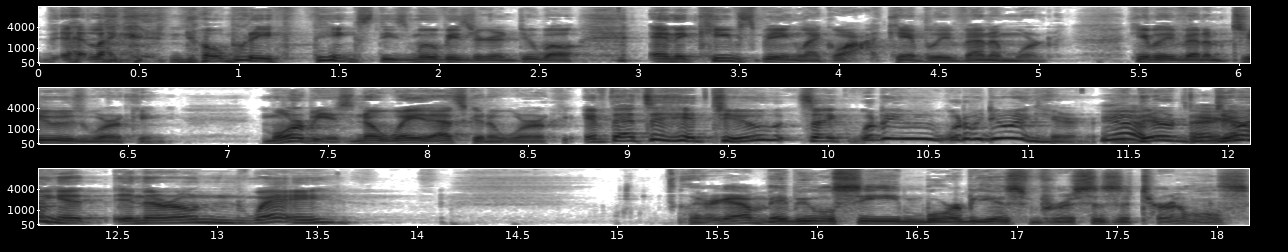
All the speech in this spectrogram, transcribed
like nobody thinks these movies are going to do well, and it keeps being like, wow, I can't believe Venom worked. I can't believe Venom Two is working. Morbius, no way that's going to work. If that's a hit too, it's like, what are you? What are we doing here? Yeah, they're doing go. it in their own way. There we go. Maybe we'll see Morbius versus Eternals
